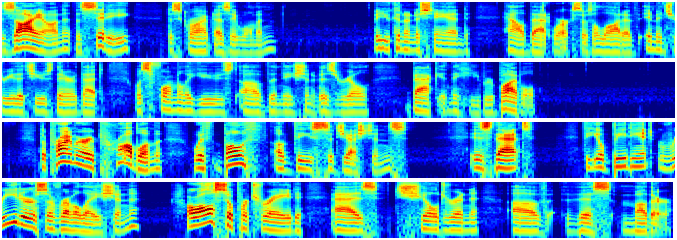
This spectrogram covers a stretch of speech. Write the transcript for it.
Zion, the city, described as a woman. But you can understand how that works. There's a lot of imagery that's used there that was formerly used of the nation of Israel back in the Hebrew Bible. The primary problem with both of these suggestions is that the obedient readers of Revelation are also portrayed as children of this mother,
